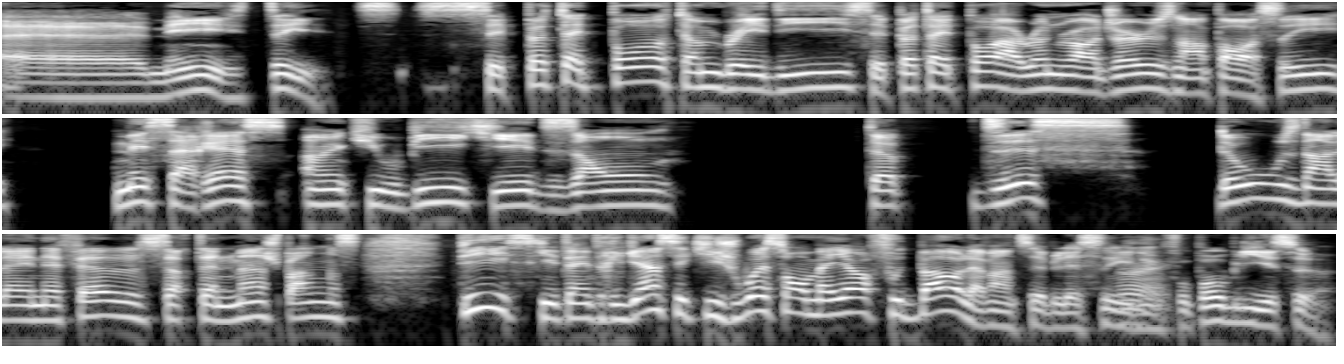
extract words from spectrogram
Euh, mais c'est peut-être pas Tom Brady, c'est peut-être pas Aaron Rodgers l'an passé, mais ça reste un QB qui est, disons, 10, 12 dans la NFL, certainement, je pense. Puis, ce qui est intriguant, c'est qu'il jouait son meilleur football avant de se blesser. Il faut pas oublier ça.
